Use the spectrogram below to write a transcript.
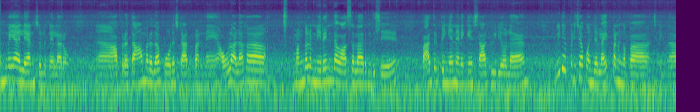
உண்மையாக இல்லையான்னு சொல்லுங்கள் எல்லாரும். அப்புறம் தாமரை தான் போட ஸ்டார்ட் பண்ணேன். அவ்வளோ அழகாக மங்களம் நிறைந்த வாசலாக இருந்துச்சு. பார்த்துருப்பீங்கன்னு நினைக்கிறேன் ஷார்ட் வீடியோவில் வீடியோ பிடிச்சா கொஞ்சம் லைக் பண்ணுங்கப்பா சரிங்களா?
